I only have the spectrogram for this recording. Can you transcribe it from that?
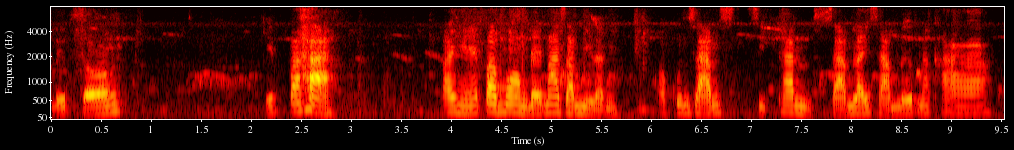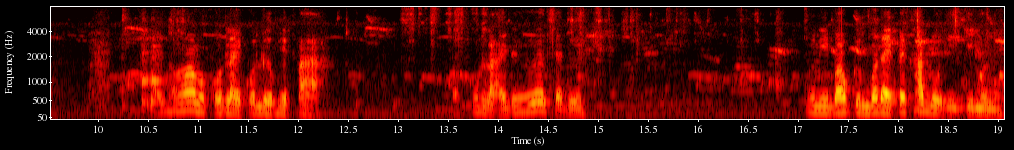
เล็บสองเก็บป้า ป้าแหป้ามองได้มาซ้ำนี่ละนี่ขอบคุณสามสิบท่านสามไลค์สามเลิฟนะคะไปเนาะมากดไลค์กดเลิฟให้ป่าขอบคุณหลายเด้อจะเด้อวันนี้เบาขึ้นบ่ได้ไปขับรถอีกกี่มื้อนี่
